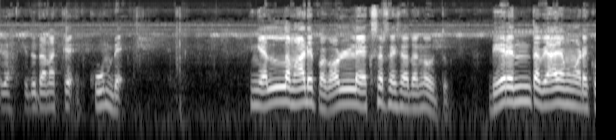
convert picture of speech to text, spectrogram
ಇದು ಇದು ದನಕ್ಕೆ ಕೂಂಬೆ. ಹಿಂಗೆಲ್ಲ ಮಾಡಿಪ್ಪಾಗ ಒಳ್ಳೆ ಎಕ್ಸರ್ಸೈಸ್ ಆದಂಗೆ ಹೋಯ್ತು. ಬೇರೆ ವ್ಯಾಯಾಮ ವ್ಯಾಯಾಮ ಮಾಡಕ್ಕೆ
